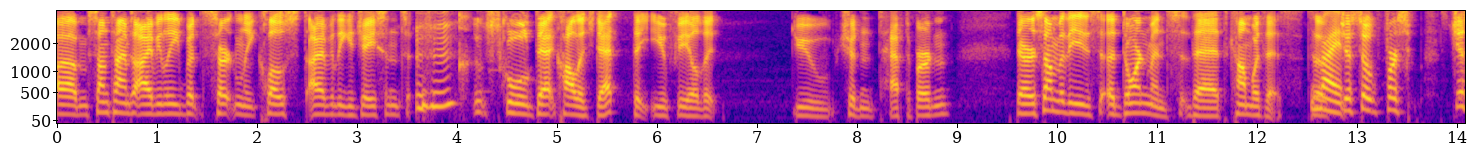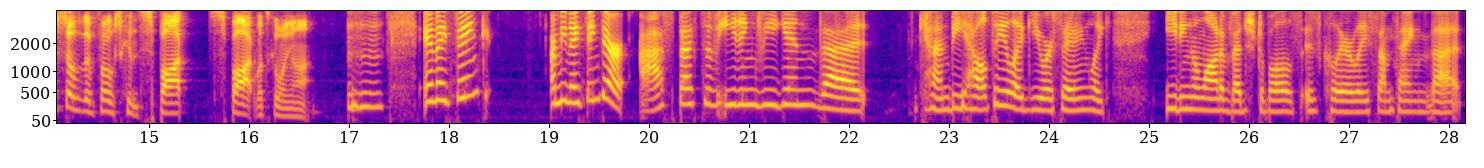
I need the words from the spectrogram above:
um sometimes Ivy League, but certainly close Ivy League adjacent c- school debt, college debt that you feel that you shouldn't have to burden. There are some of these adornments that come with this, so Right. just so first, just so the folks can spot spot what's going on. and i think i mean i think there are aspects of eating vegan that can be healthy like you were saying like eating a lot of vegetables is clearly something that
